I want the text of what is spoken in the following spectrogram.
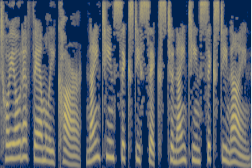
Toyota Family Car, 1966 to 1969.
